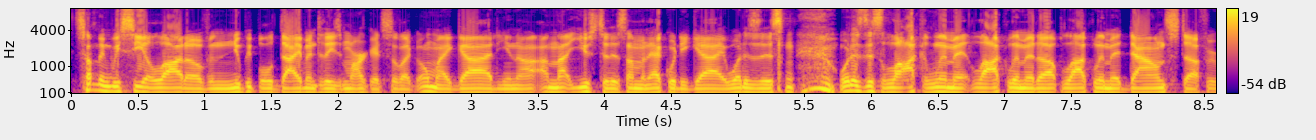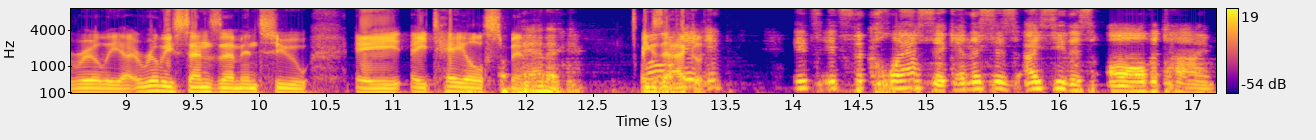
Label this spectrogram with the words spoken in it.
something we see a lot of and new people dive into these markets. They're like oh my god you know I'm not used to this. I'm an equity guy. What is this? What is this lock limit lock lock limit up, lock limit down stuff. It really uh, it really sends them into a a tailspin. Panic. Exactly. Well, it, it, it's it's the classic, and this is I see this all the time.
